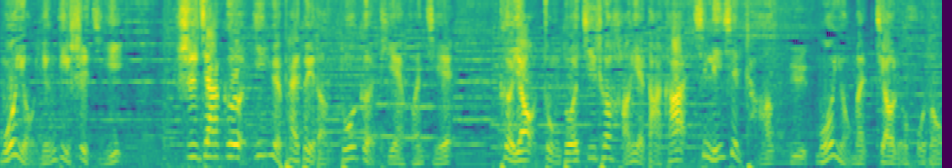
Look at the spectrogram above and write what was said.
摩友营地市集、芝加哥音乐派对等多个体验环节，特邀众多机车行业大咖亲临现场与摩友们交流互动。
